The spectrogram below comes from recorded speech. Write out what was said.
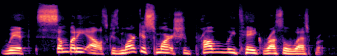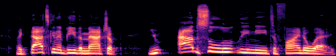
with somebody else, because Marcus Smart should probably take Russell Westbrook. Like that's going to be the matchup. You absolutely need to find a way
